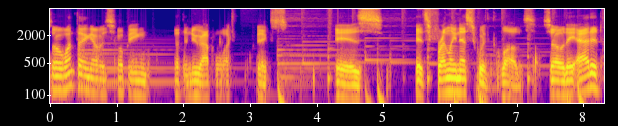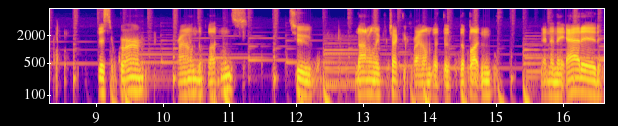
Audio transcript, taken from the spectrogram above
So one thing I was hoping that the new Apple Watch fix is its friendliness with gloves. So they added this berm around the buttons to not only protect the crown, but the, the button. And then they added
